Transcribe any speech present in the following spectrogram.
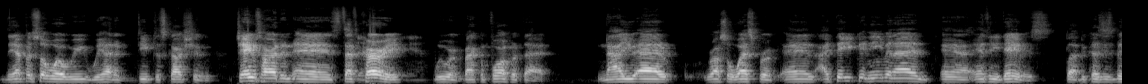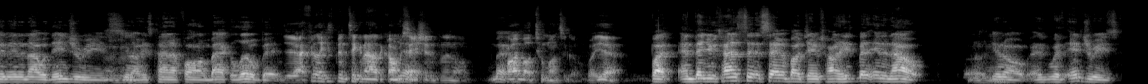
the episode where we, we had a deep discussion, James Harden and Steph Curry, Yeah. we were back and forth with that. Now you add Russell Westbrook, and I think you can even add uh, Anthony Davis, but because he's been in and out with injuries, Mhm. you know, he's kind of fallen back a little bit. Yeah, I feel like he's been taken out of the conversation. You know, probably about two months ago. But yeah, But and then you kind of say the same about James Harden. He's been in and out, Mhm. you know, with injuries.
